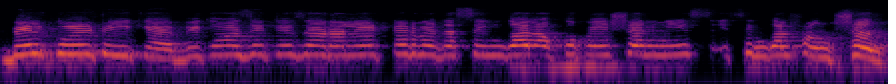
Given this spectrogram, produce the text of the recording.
बिल्कुल ठीक है because it is related with single occupation mean single function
